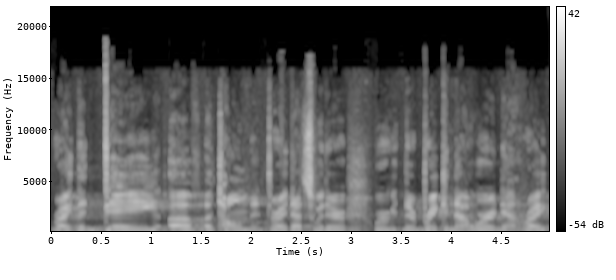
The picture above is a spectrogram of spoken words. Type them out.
right? The Day of Atonement, right? That's where they're, where they're breaking that word down, right?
